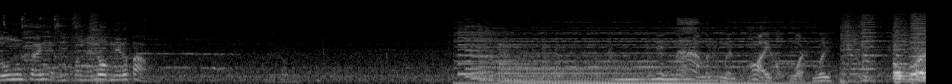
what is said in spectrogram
ลุงเคยเห็นคนในรูปนี้หรือเปล่า นี่หน้ามันเหมือนพ่อไอ้ขวดเว้ย Oh boy.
